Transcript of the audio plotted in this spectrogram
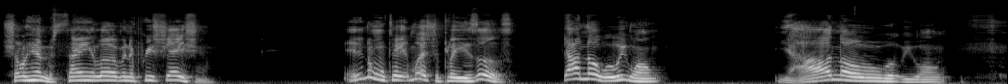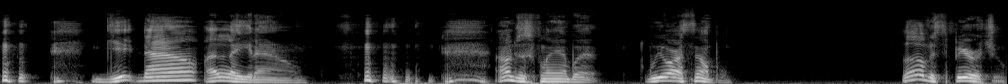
Show him the same love and appreciation. And it don't take much to please us. Y'all know what we want. Y'all know what we want. Get down or lay down. I'm just playing, but we are simple. Love is spiritual.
